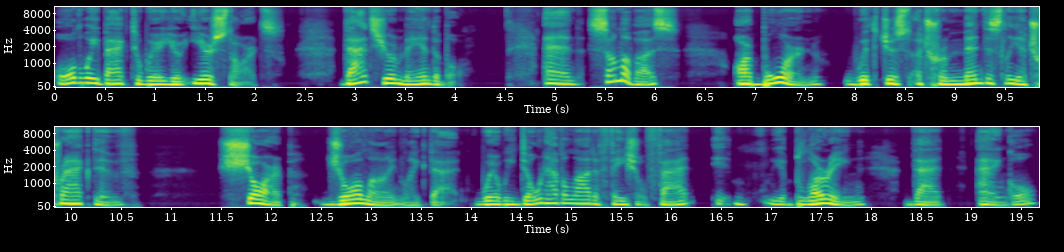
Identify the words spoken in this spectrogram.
all the way back to where your ear starts. That's your mandible. And some of us are born with just a tremendously attractive, sharp jawline like that, where we don't have a lot of facial fat, it, blurring that angle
